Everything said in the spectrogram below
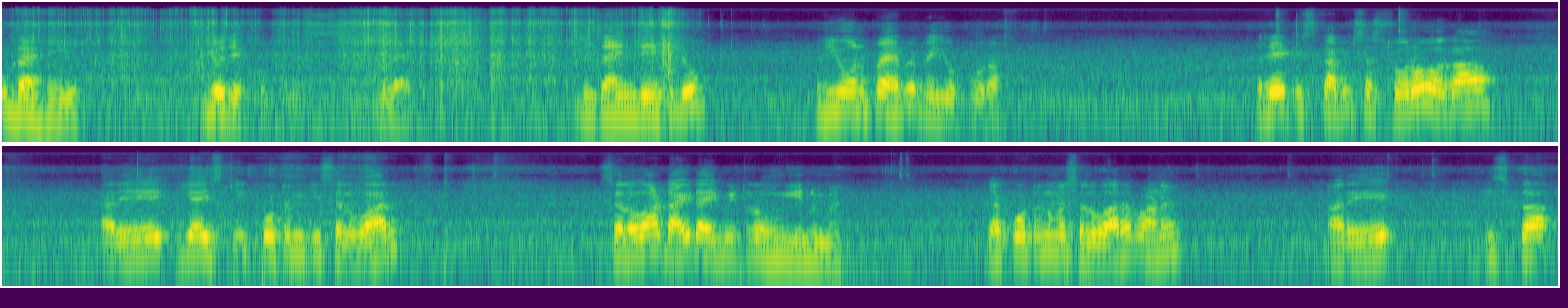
उड़ा है ये। ये देखो ब्लैक डिज़ाइन देख लो। रियोन पे है बेबे यो पूरा। रेट इसका भी छः सौ होगा। अरे, या इसकी कॉटन की सलवार। सलवार ढाई ढाई मीटर होंगी इनमें। या कॉटन में सलवार है पाने। अरे, इसका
